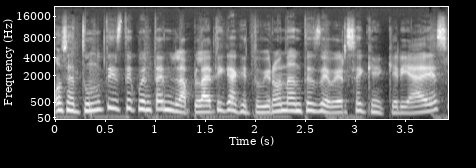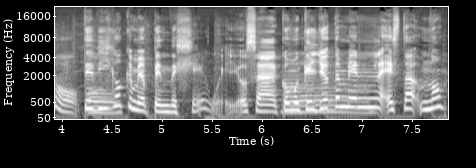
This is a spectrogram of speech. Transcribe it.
o sea, ¿tú no te diste cuenta en la plática que tuvieron antes de verse que quería eso? Te ¿O- digo que me apendejé, güey. O sea, como que yo también está, no, o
